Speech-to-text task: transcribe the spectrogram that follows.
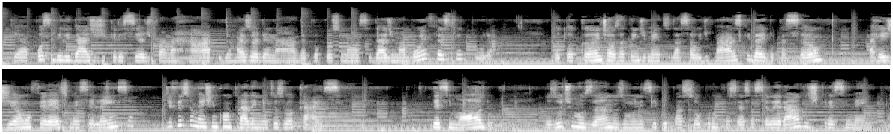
que a possibilidade de crescer de forma rápida, mais ordenada, proporcionou à cidade uma boa infraestrutura. No tocante aos atendimentos da saúde básica e da educação, a região oferece uma excelência dificilmente encontrada em outros locais. Desse modo, nos últimos anos, o município passou por um processo acelerado de crescimento.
